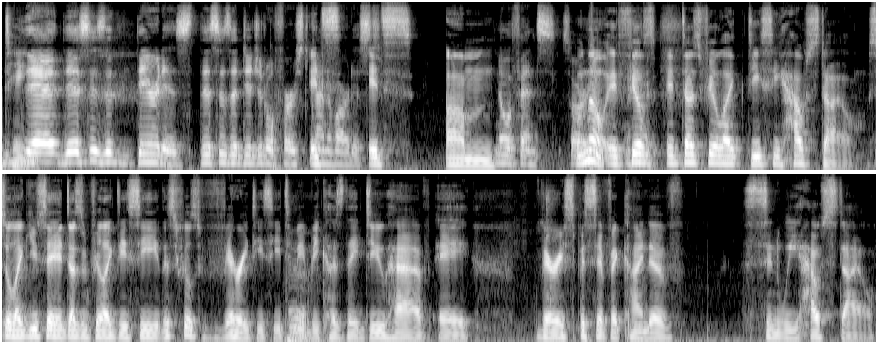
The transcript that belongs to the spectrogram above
team. Yeah, this is a there it is. This is a digital first kind it's of artist. it's um no offense. Sorry. well no it feels it does feel like DC house style. So like you say it doesn't feel like DC. This feels very DC to me because they do have a very specific kind of sinewy house style.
